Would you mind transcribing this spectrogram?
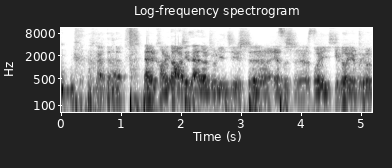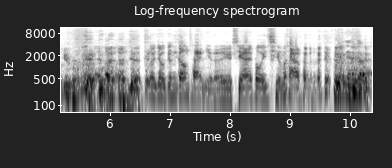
但是考虑到我现在的主力机是 S 十，所以心动也没有用。那就跟刚才你的那个新 iPhone 一起买了，明年再买。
